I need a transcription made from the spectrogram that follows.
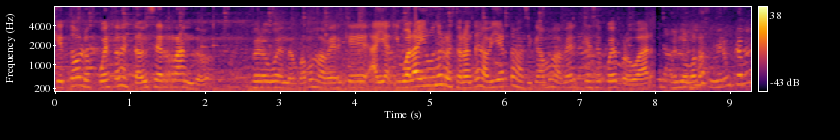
que todos los puestos están cerrando. Pero bueno, vamos a ver qué hay. Igual hay unos restaurantes abiertos, así que vamos a ver qué se puede probar. ¿Lo van a subir a un canal?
